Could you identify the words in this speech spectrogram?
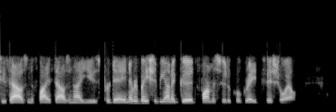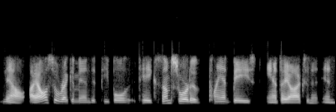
2,000 to 5,000 IU's per day, and everybody should be on a good pharmaceutical grade fish oil. Now, I also recommend that people take some sort of plant based antioxidant, and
